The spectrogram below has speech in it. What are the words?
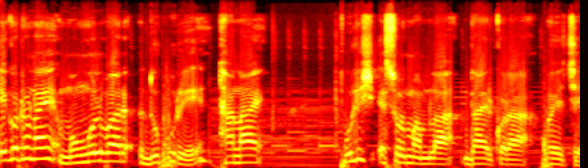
এ ঘটনায় মঙ্গলবার দুপুরে থানায় পুলিশ এসল মামলা দায়ের করা হয়েছে।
